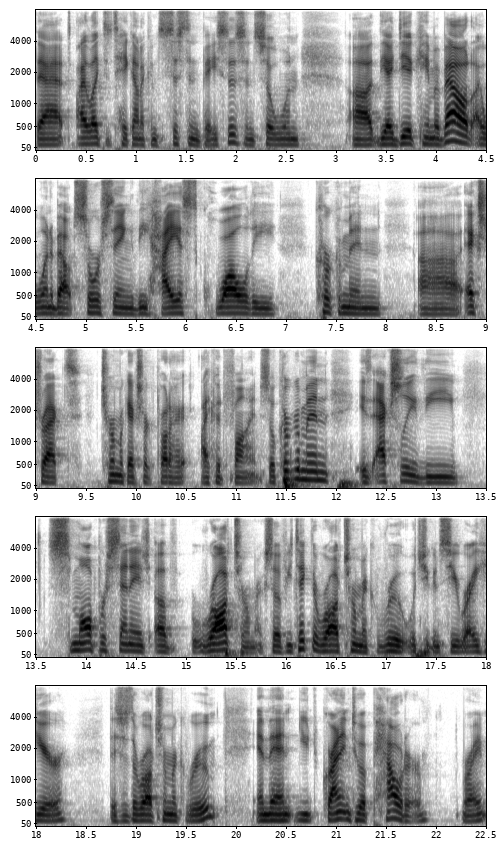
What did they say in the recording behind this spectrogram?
that I like to take on a consistent basis. And so when uh, the idea came about, I went about sourcing the highest quality curcumin uh, extract, turmeric extract product I could find. So curcumin is actually the small percentage of raw turmeric. So if you take the raw turmeric root, which you can see right here, this is the raw turmeric root. And then you grind it into a powder, right?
